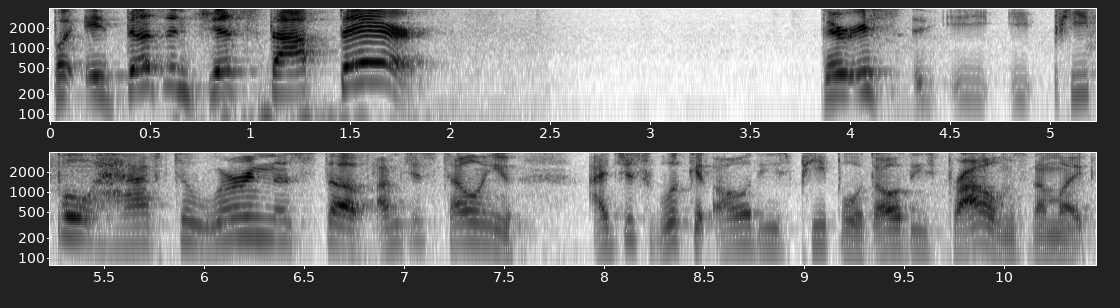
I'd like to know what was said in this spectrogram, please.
But it doesn't just stop there there is people have to learn this stuff i'm just telling you i just look at all these people with all these problems and i'm like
